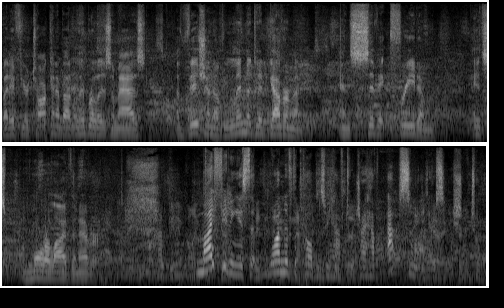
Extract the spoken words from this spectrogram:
But if you're talking about liberalism as a vision of limited government and civic freedom, it's more alive than ever. My feeling is that one of the problems we have, to which I have absolutely no solution at all,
